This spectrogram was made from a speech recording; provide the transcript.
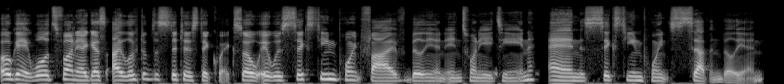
okay, well it's funny. I guess I looked up the statistic quick. So it was 16.5 billion in 2018 and 16.7 billion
